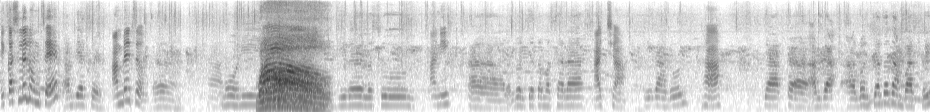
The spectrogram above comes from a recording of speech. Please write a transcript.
हे कसलं लोणचं आहे? आंब्याचं. आंब्याचं? हा. हा. मोहरी जिरं लसूण आणि? लोणच्याचा मसाला अच्छा. हे घालून हा. त्या क- आंब्या लोणच्याचाच आंबा असतोय.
